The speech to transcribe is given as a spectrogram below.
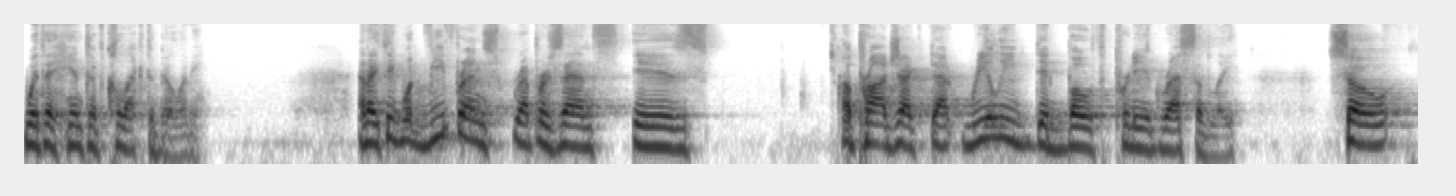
with a hint of collectability. And I think what VeeFriends represents is a project that really did both pretty aggressively. So,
